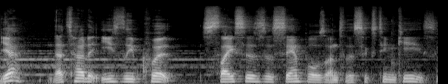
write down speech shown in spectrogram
Yeah, that's how to easily put slices of samples onto the 16 keys.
